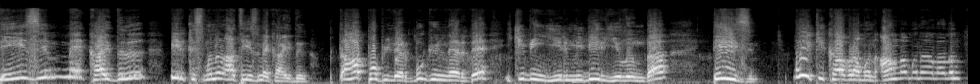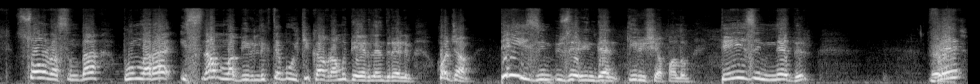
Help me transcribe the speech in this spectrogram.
deizme kaydığı bir kısmının ateizme kaydığı. Daha popüler bugünlerde 2021 yılında deizm. Bu iki kavramın anlamını alalım. Sonrasında bunlara İslam'la birlikte bu iki kavramı değerlendirelim. Hocam deizm üzerinden giriş yapalım. Deizm nedir? Ve Evet.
